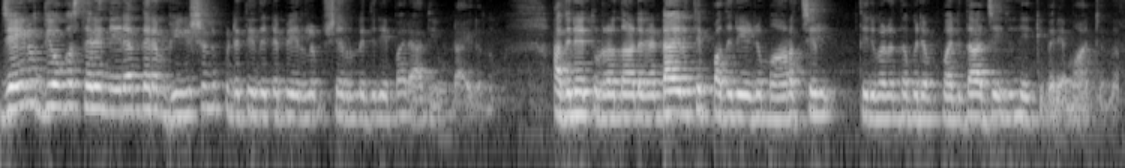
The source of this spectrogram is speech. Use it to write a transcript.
ജയിൽ ഉദ്യോഗസ്ഥരെ നിരന്തരം ഭീഷണിപ്പെടുത്തിയതിന്റെ പേരിലും ഷെറിനെതിരെ പരാതി ഉണ്ടായിരുന്നു. അതിനെ തുടർന്നാണ് രണ്ടായിരത്തി പതിനേഴ് മാർച്ചിൽ തിരുവനന്തപുരം വനിതാ ജയിലിലേക്ക് വരെ മാറ്റുന്നത്.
